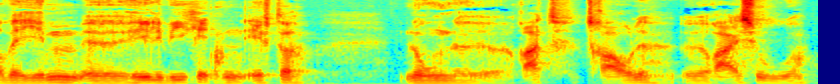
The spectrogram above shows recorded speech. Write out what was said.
at være hjemme øh, hele weekenden efter nogle øh, ret travle øh, rejseuger,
